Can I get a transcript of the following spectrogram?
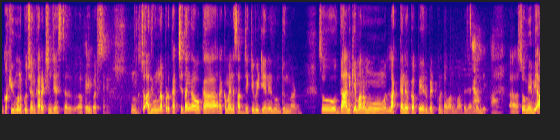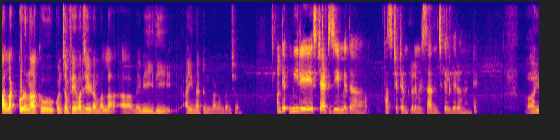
ఒక హ్యూమన్ కూర్చొని కరెక్షన్ చేస్తాడు పేపర్స్. సో అది ఉన్నప్పుడు ఖచ్చితంగా ఒక రకమైన సబ్జెక్టివిటీ అనేది ఉంటుంది మేడం. సో దానికే మనము లక్ అనే ఒక పేరు పెట్టుకుంటాం అనమాట జనరల్లీ. సో మేబీ ఆ లక్ కూడా నాకు కొంచెం ఫేవర్ చేయడం వల్ల మేబీ ఇది అయినట్టుంది మేడం కొంచెం. అంటే మీరు ఏ స్ట్రాటజీ మీద ఫస్ట్ అటెంప్ట్లో మీరు సాధించగలిగారు అని అంటే? ఈ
